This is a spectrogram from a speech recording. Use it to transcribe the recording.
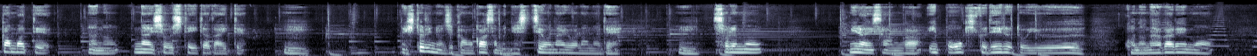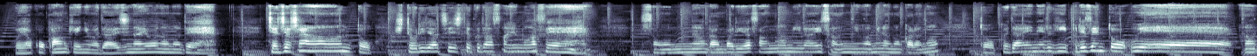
頑張ってあの内緒していただいて、うん、一人の時間お母様には必要なようなので、うん、それも未来さんが一歩大きく出るというこの流れも親子関係には大事なようなのでじゃじゃじゃーんと独り立ちしてくださいませ。そんな頑張り屋さんの未来さんにはミラノからの特大エネルギープレゼントうえー。あ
